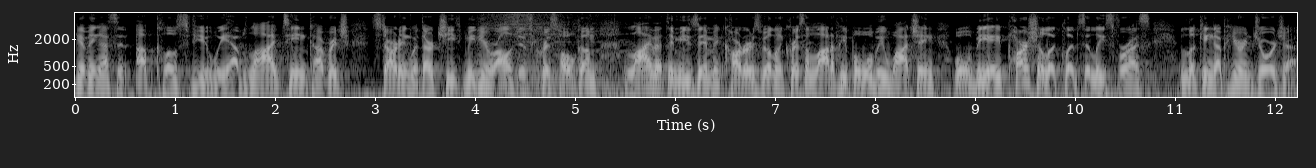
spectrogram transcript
giving us an up close view. We have live team coverage, starting with our chief meteorologist, Chris Holcomb, live at the museum in Cartersville. And Chris, a lot of people will be watching what will be a partial eclipse, at least for us, looking up here in Georgia.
